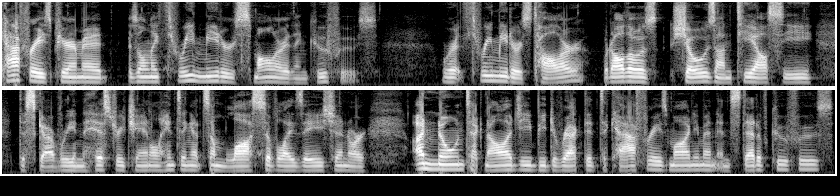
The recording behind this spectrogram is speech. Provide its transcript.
Khafre's pyramid is only 3 meters smaller than Khufu's. We're at 3 meters taller. Would all those shows on TLC, Discovery, and the History Channel hinting at some lost civilization or unknown technology be directed to Khafre's monument instead of Khufu's?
